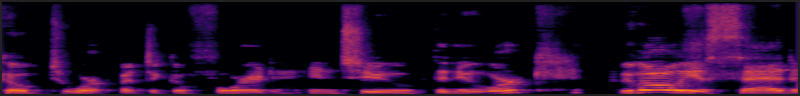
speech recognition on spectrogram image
go to work, but to go forward into the new work. We've always said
